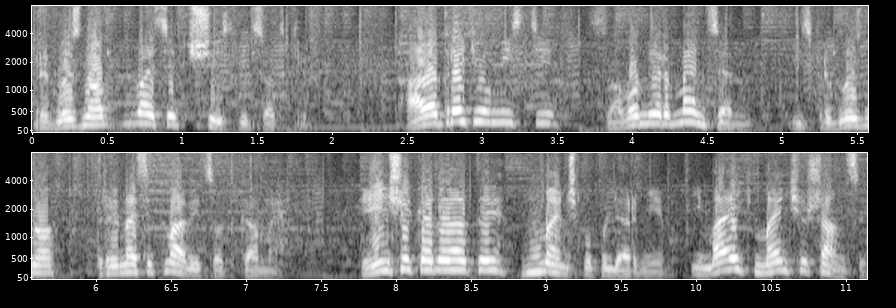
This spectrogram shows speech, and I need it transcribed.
приблизно 26%. А на третьому місці Славомір Менцен із приблизно 13%. Інші кандидати менш популярні і мають менші шанси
